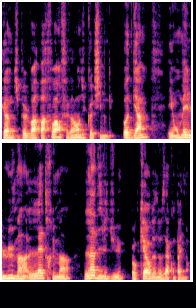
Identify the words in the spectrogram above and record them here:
comme tu peux le voir parfois, on fait vraiment du coaching haut de gamme et on met l'humain, l'être humain, l'individu au cœur de nos accompagnements.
